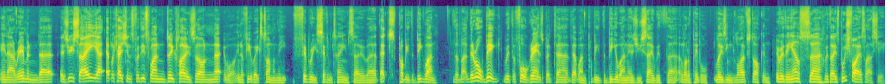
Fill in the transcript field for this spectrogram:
NRM. And uh, as you say, uh, applications for this one do close on, uh, well, in a few weeks' time on the February 17. So uh, that's probably the big one. The, they're all big with the four grants, but uh, that one probably the bigger one, as you say, with uh, a lot of people losing livestock and everything else uh, with those bushfires last year.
